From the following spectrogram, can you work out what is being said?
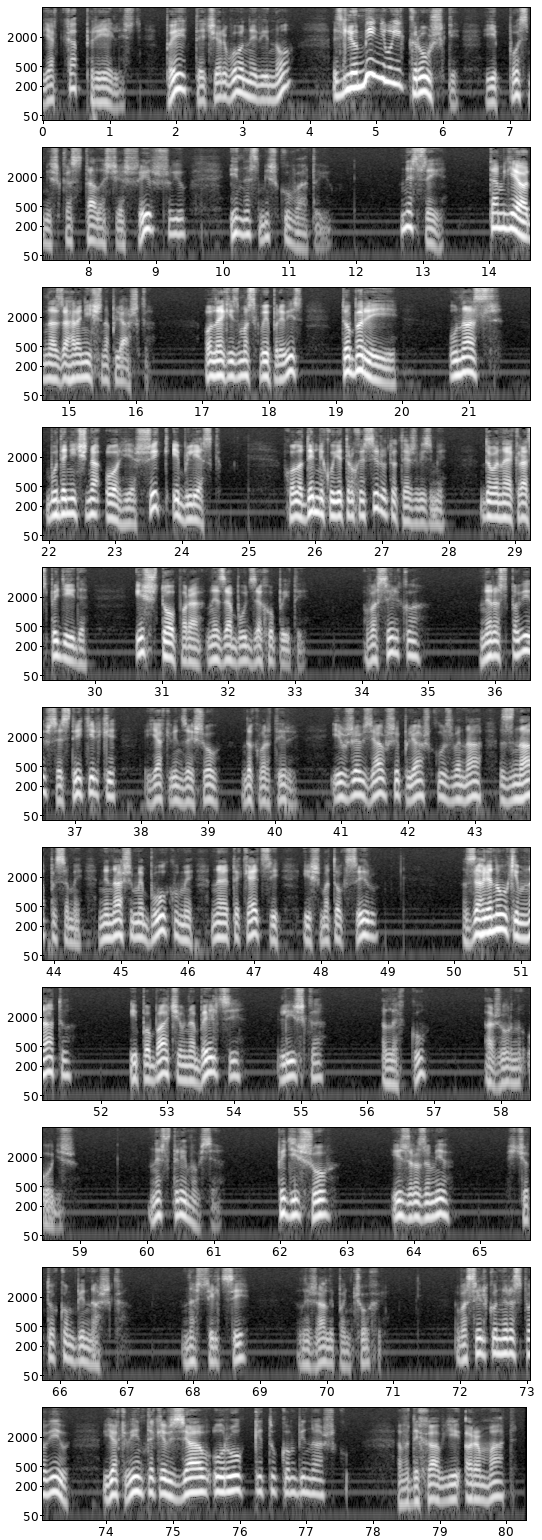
Яка прелість пити червоне віно з люмінієвої кружки. Її посмішка стала ще ширшою і насмішкуватою. Неси, там є одна загранічна пляшка. Олег із Москви привіз, то бери її. У нас буде нічна оргія, шик і блеск. В холодильнику є трохи сиру, то теж візьми. До вона якраз підійде. І штопора не забудь захопити. Василько не розповів сестрі тільки, як він зайшов до квартири і, вже взявши пляшку з вина з написами, не нашими буквами на етикетці і шматок сиру, заглянув у кімнату і побачив на бильці ліжка легку ажурну одіж. Не стримався, підійшов і зрозумів, що то комбінашка. На стільці лежали панчохи. Василько не розповів, як він таки взяв у руки ту комбінашку, вдихав їй аромат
